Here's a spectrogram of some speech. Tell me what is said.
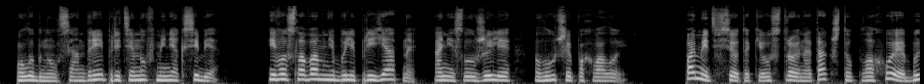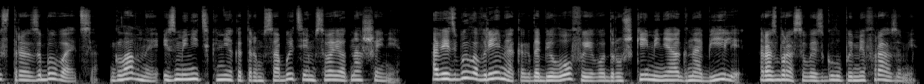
— улыбнулся Андрей, притянув меня к себе. Его слова мне были приятны, они служили лучшей похвалой. Память все-таки устроена так, что плохое быстро забывается. Главное — изменить к некоторым событиям свое отношение. А ведь было время, когда Белов и его дружки меня огнобили, разбрасываясь глупыми фразами.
